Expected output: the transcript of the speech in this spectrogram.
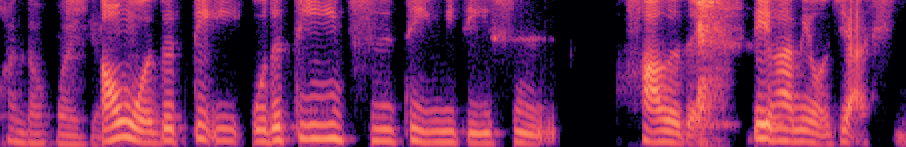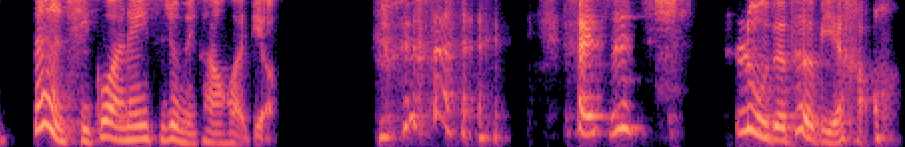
看到坏掉，然后我的第一我的第一支 DVD 是《Holiday 》恋爱没有假期，但很奇怪，那一支就没看到坏掉。还是录的特别好。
